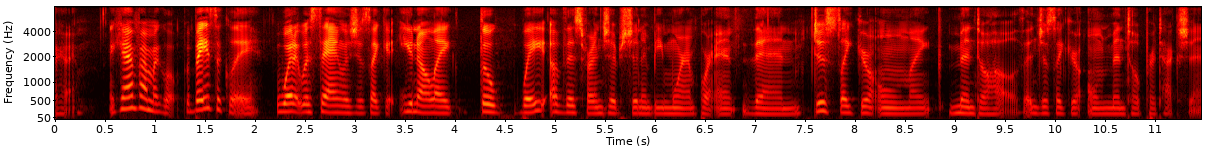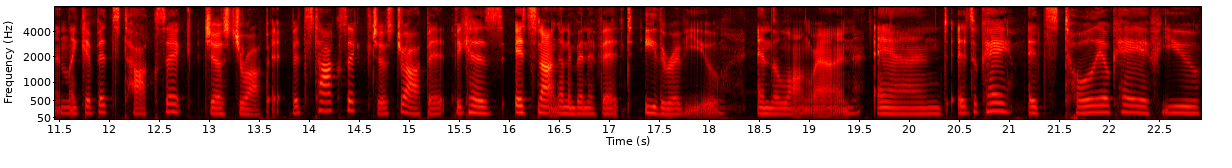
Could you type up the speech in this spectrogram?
Okay. I can't find my quote, but basically, what it was saying was just like, you know, like the weight of this friendship shouldn't be more important than just like your own like mental health and just like your own mental protection. Like if it's toxic, just drop it. If it's toxic, just drop it because it's not going to benefit either of you in the long run. And it's okay. It's totally okay if you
